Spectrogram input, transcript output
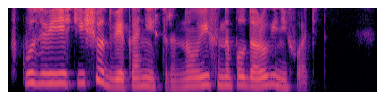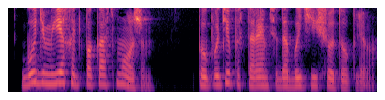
В кузове есть еще две канистры, но их и на полдороги не хватит. Будем ехать, пока сможем. По пути постараемся добыть еще топливо.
